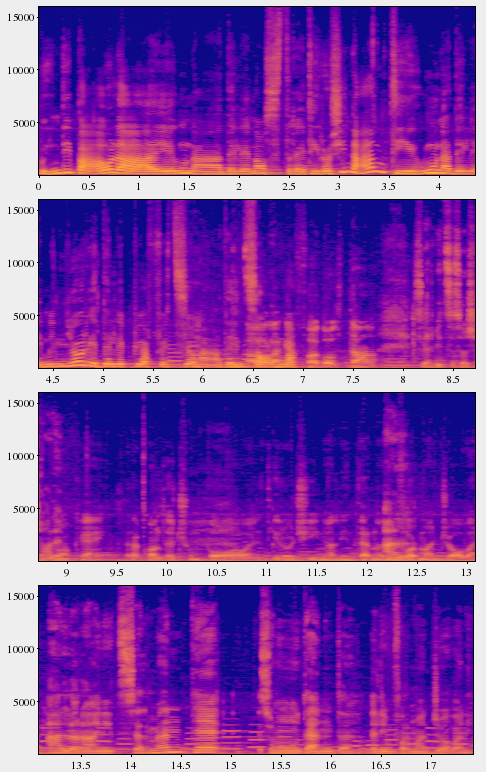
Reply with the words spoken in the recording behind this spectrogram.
Quindi Paola è una delle nostre tirocinanti, una delle migliori e delle più affezionate, insomma. Paola, che facoltà? Servizio sociale. Ok, raccontaci un po' il tirocinio all'interno di All- Informa Giovani. Allora, inizialmente sono un utente dell'Informa Giovani.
